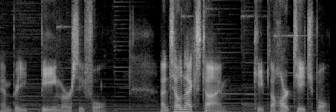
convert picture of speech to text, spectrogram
and be, be merciful. Until next time, keep the heart teachable.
